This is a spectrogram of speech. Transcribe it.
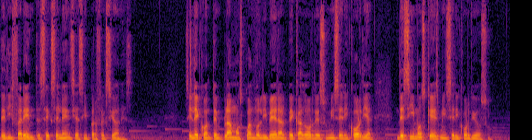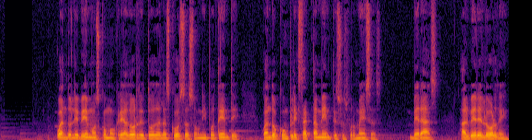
de diferentes excelencias y perfecciones. Si le contemplamos cuando libera al pecador de su misericordia, decimos que es misericordioso. Cuando le vemos como creador de todas las cosas, omnipotente, cuando cumple exactamente sus promesas, verás, al ver el orden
